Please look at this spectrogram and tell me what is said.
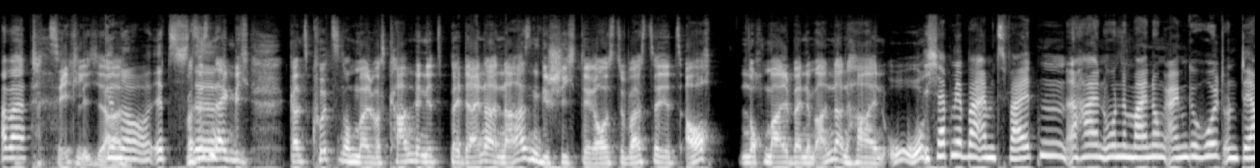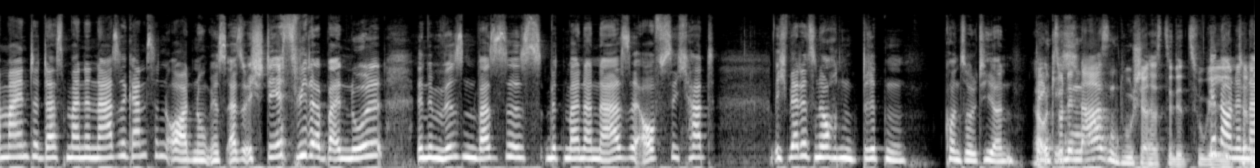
Aber Tatsächlich, ja. genau, jetzt. Was ist denn äh, eigentlich, ganz kurz nochmal, was kam denn jetzt bei deiner Nasengeschichte raus? Du warst ja jetzt auch nochmal bei einem anderen HNO. ich habe mir bei einem zweiten HNO eine Meinung eingeholt und der meinte, dass meine Nase ganz in Ordnung ist. Also ich stehe jetzt wieder bei Null in dem Wissen, was es mit meiner Nase auf sich hat. Ich werde jetzt noch einen dritten konsultieren. ja, und so ich. eine Nasendusche hast du dir zugelegt. Genau, eine Hab ich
